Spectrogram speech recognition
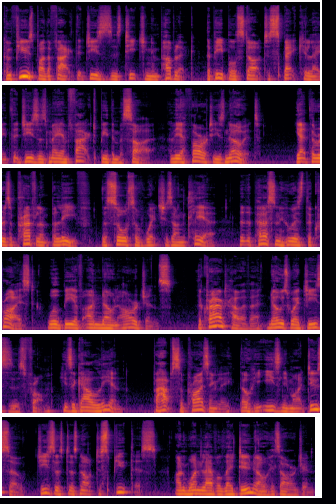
Confused by the fact that Jesus is teaching in public, the people start to speculate that Jesus may in fact be the Messiah, and the authorities know it. Yet there is a prevalent belief, the source of which is unclear, that the person who is the Christ will be of unknown origins. The crowd, however, knows where Jesus is from. He's a Galilean. Perhaps surprisingly, though he easily might do so, Jesus does not dispute this. On one level, they do know his origin,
